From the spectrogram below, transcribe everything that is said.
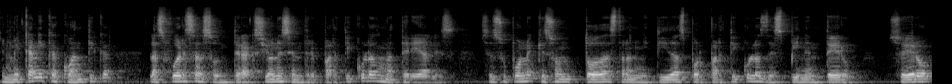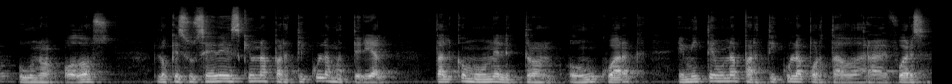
En mecánica cuántica, las fuerzas o interacciones entre partículas materiales se supone que son todas transmitidas por partículas de spin entero, 0, 1 o 2, lo que sucede es que una partícula material, tal como un electrón o un quark, emite una partícula portadora de fuerza.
